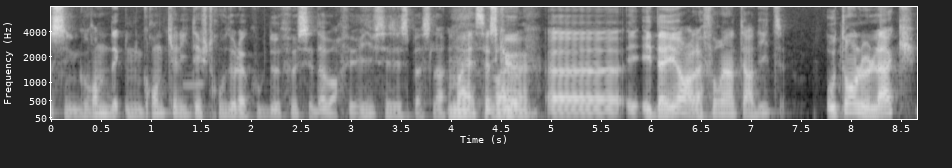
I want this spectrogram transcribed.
c'est une grande, une grande qualité, je trouve, de la Coupe de Feu, c'est d'avoir fait vivre ces espaces-là. Ouais, c'est vrai. que- ouais. Euh, et et d'ailleurs, la forêt interdite, autant le lac,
